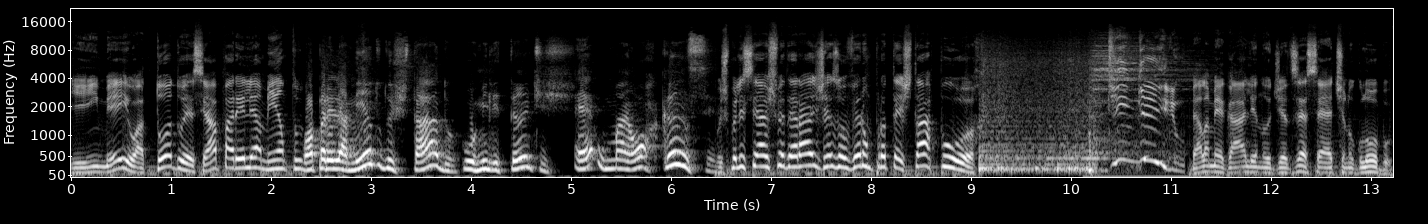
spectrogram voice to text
E em meio a todo esse aparelhamento, O aparelhamento do Estado por militantes é o maior câncer. os policiais federais resolveram protestar por. Dinheiro! Bela Megali no dia 17 no Globo.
